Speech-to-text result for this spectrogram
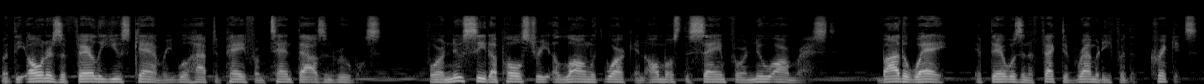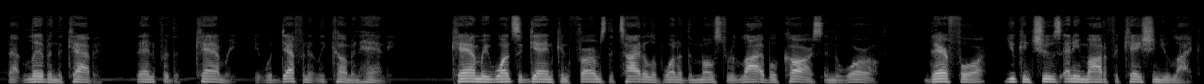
but the owners of fairly used Camry will have to pay from 10,000 rubles for a new seat upholstery along with work and almost the same for a new armrest. By the way, if there was an effective remedy for the crickets that live in the cabin, then for the Camry, it would definitely come in handy. Camry once again confirms the title of one of the most reliable cars in the world. Therefore, you can choose any modification you like,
